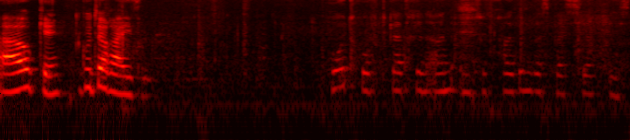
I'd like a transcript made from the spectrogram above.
Ah, okay. Gute Reise. Ruth ruft Katrin an, um zu fragen, was passiert ist.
